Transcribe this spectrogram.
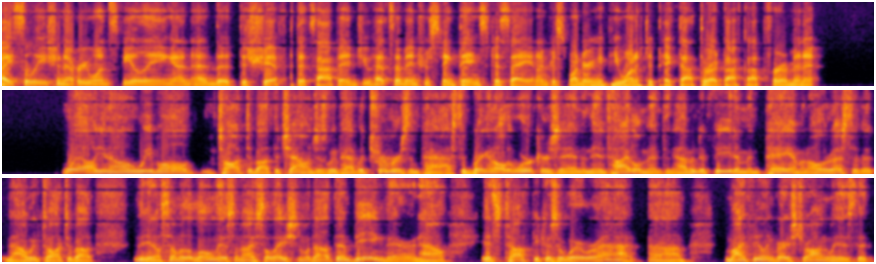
isolation everyone's feeling and, and the, the shift that's happened. You had some interesting things to say, and I'm just wondering if you wanted to pick that thread back up for a minute. Well, you know, we've all talked about the challenges we've had with trimmers in past and bringing all the workers in and the entitlement and having to feed them and pay them and all the rest of it. Now we've talked about, you know, some of the loneliness and isolation without them being there and how it's tough because of where we're at. Um, my feeling very strongly is that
